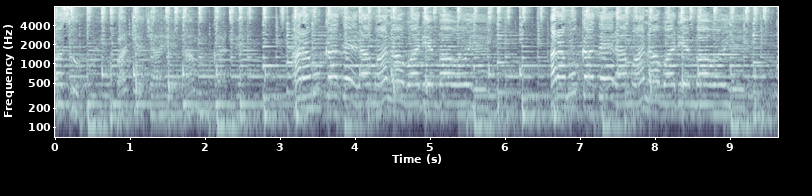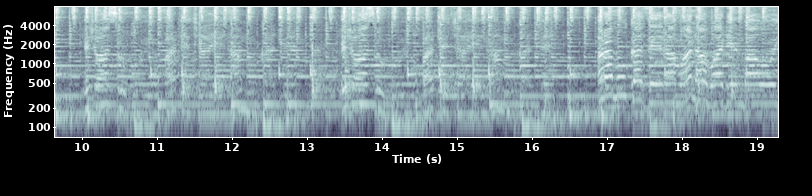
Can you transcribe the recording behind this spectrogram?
maso batecaye namukate aramukazera mwana wa diemba oye. Aramukazera mwana wa diemba oye. Ejo asubuhi batecaye namukate ejo asubuhi batecaye namukate aramukazera mwana wa diemba oye.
